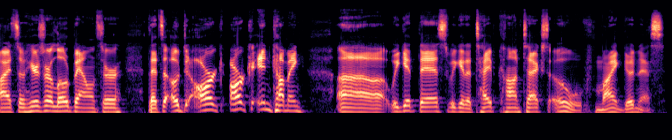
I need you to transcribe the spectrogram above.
All right, so here's our load balancer. That's oh, arc arc incoming. Uh, we get this. We get a type context. Oh my goodness,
